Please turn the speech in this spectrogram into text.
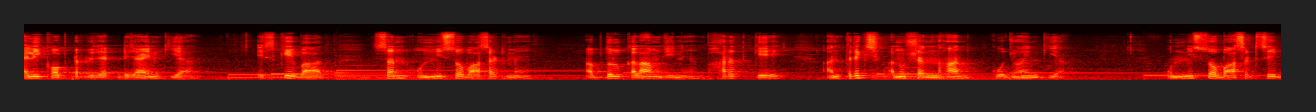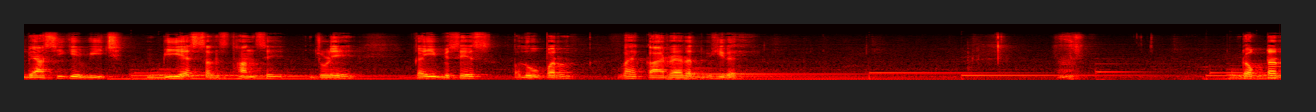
हेलीकॉप्टर डिज़ाइन किया। इसके बाद सन उन्नीस सौ बासठ में अब्दुल कलाम जी ने भारत के अंतरिक्ष अनुसंधान को ज्वाइन किया। उन्नीस सौ बासठ से बयासी के बीच बीएस संस्थान से जुड़े कई विशेष पदों पर वह कार्यरत भी रहे। डॉक्टर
